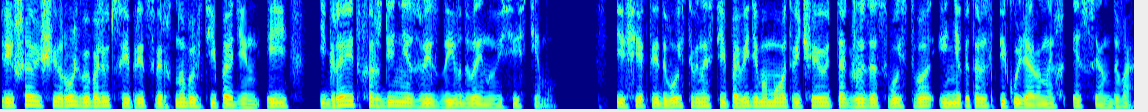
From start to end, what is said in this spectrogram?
Решающую роль в эволюции предсверхновых типа 1А играет вхождение звезды в двойную систему. Эффекты двойственности, по-видимому, отвечают также за свойства и некоторых пекулярных SN2.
